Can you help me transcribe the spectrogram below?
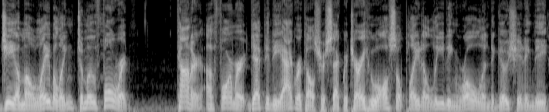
GMO labeling to move forward. Connor, a former Deputy Agriculture Secretary who also played a leading role in negotiating the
